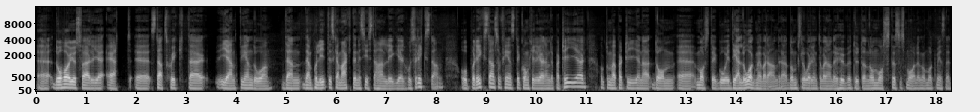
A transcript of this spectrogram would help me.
Eh, då har ju Sverige ett eh, statsskick där egentligen då den, den politiska makten i sista hand ligger hos riksdagen. Och på riksdagen så finns det konkurrerande partier och de här partierna de eh, måste gå i dialog med varandra. De slår inte varandra i huvudet utan de måste så småningom åtminstone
